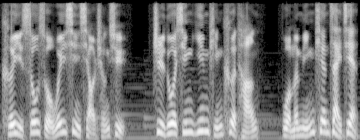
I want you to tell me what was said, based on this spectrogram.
可以搜索微信小程序“智多星音频课堂”。我们明天再见。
